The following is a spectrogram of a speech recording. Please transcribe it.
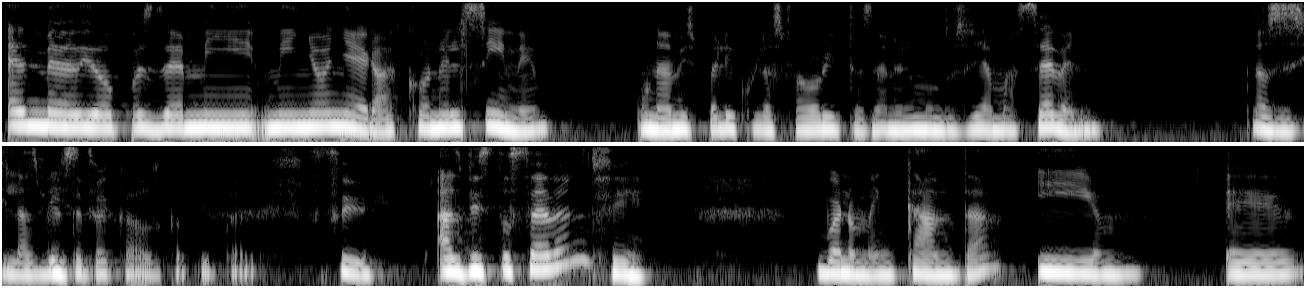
en medio pues, de mi, mi ñoñera con el cine, una de mis películas favoritas en el mundo se llama Seven. No sé si la has visto. Siete pecados capitales. Sí. ¿Has visto Seven? Sí. Bueno, me encanta y eh,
